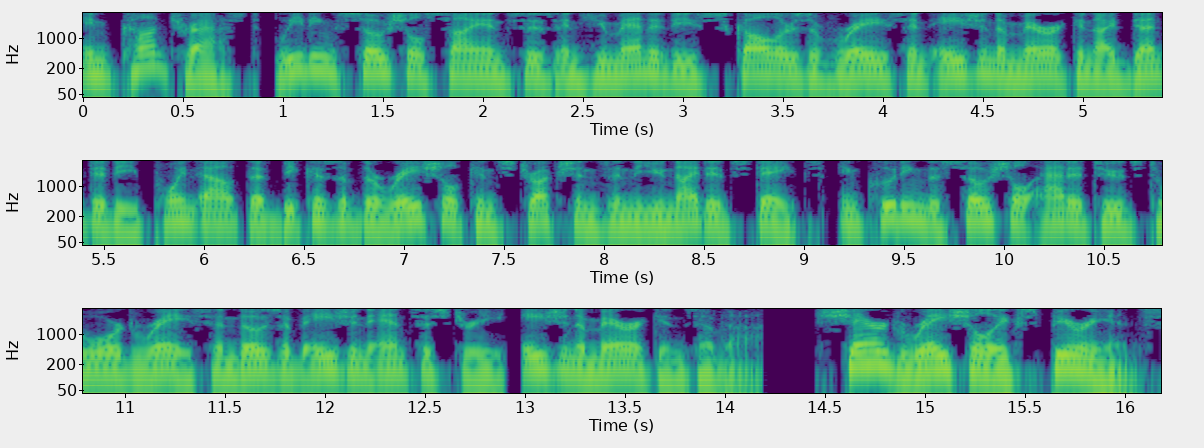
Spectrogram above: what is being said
In contrast, leading social sciences and humanities scholars of race and Asian American identity point out that because of the racial constructions in the United States, including the social attitudes toward race and those of Asian ancestry, Asian Americans have a shared racial experience.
